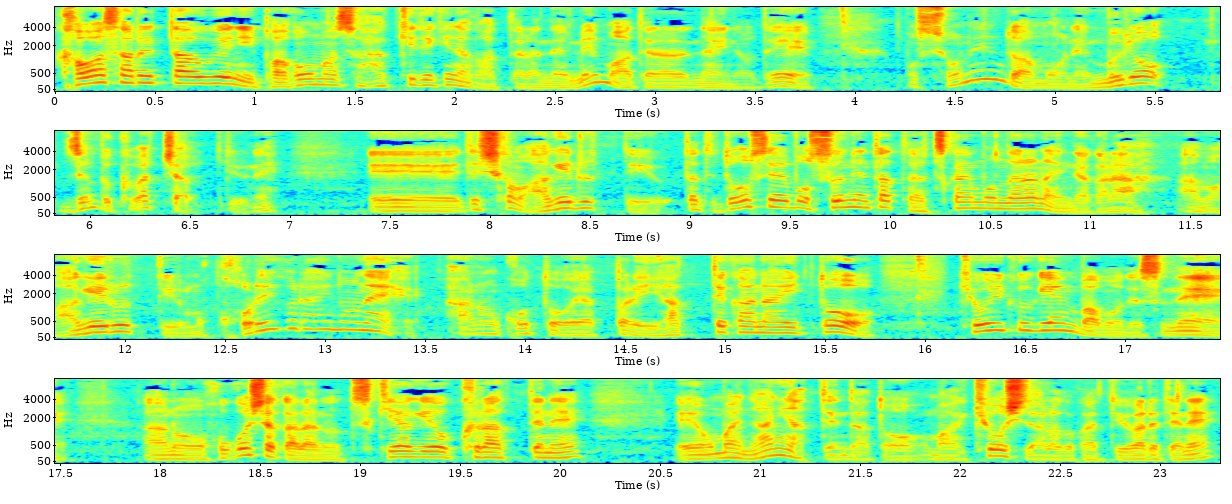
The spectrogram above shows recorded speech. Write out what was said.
買わされた上にパフォーマンス発揮できなかったらね目も当てられないのでう初年度はもうね無料全部配っちゃうっていうね、えー、でしかも上げるっていう。だってどうせもう数年経ったら使い物にならないんだからあの上げるっていうもうこれぐらいのねあのことをやっぱりやっていかないと教育現場もですねあの保護者からの突き上げを食らってねえー、お前何やってんだと、まあ、教師だろとかって言われてね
